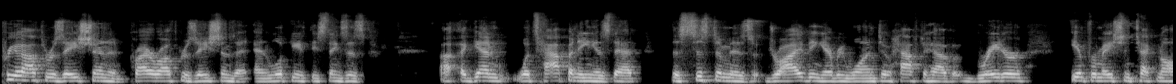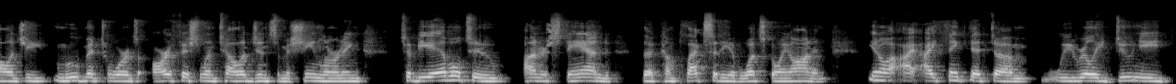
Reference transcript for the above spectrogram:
pre-authorization and prior authorizations and, and looking at these things is uh, again, what's happening is that the system is driving everyone to have to have greater information technology, movement towards artificial intelligence and machine learning to be able to understand the complexity of what's going on. And, you know, I, I think that um, we really do need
